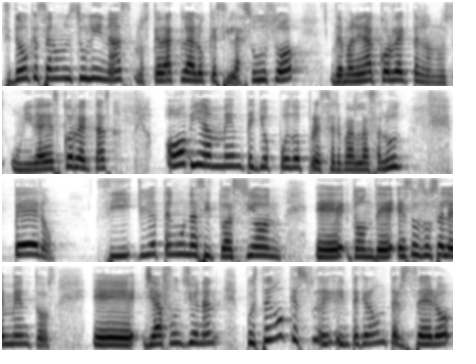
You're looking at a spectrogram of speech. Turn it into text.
Si tengo que usar insulinas, nos queda claro que si las uso de manera correcta, en las unidades correctas, obviamente yo puedo preservar la salud, pero si yo ya tengo una situación eh, donde estos dos elementos eh, ya funcionan, pues tengo que eh, integrar un tercero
